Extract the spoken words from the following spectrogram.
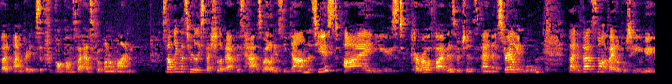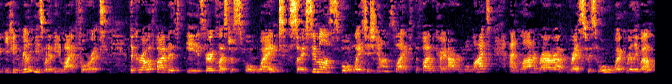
But I'm pretty obsessed with pom poms, so I had to put one on mine. Something that's really special about this hat as well is the yarn that's used. I used Karoa fibres, which is an Australian wool. But if that's not available to you, you can really use whatever you like for it. The Karoa Fibres is very close to a sport weight, so similar sport weightish yarns like the Fiberco Aran Wool Light and Lana Rara Rare Swiss Wool will work really well.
